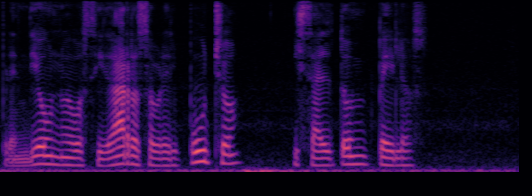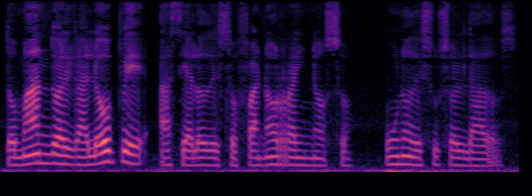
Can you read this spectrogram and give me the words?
Prendió un nuevo cigarro sobre el pucho y saltó en pelos, tomando al galope hacia lo de Sofanor Reynoso, uno de sus soldados.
